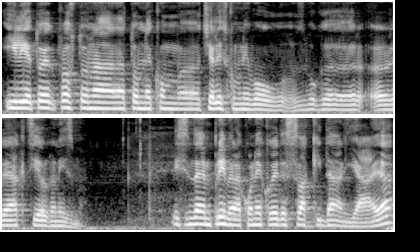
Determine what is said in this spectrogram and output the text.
ili je to prosto na, na tom nekom e, ćelijskom nivou zbog e, reakcije organizma? Mislim da je primjer, ako neko jede svaki dan jaja,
